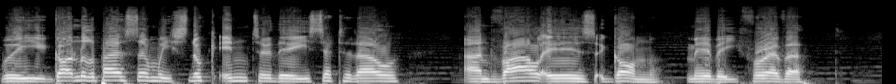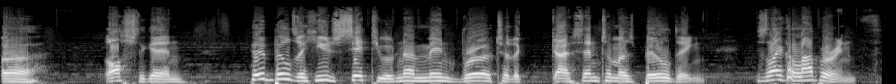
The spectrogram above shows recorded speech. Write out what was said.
We got another person, we snuck into the Citadel, and Vaal is gone, maybe, forever. Ugh. Lost again. Who builds a huge city with no main road to the uh, centermost building? It's like a labyrinth.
